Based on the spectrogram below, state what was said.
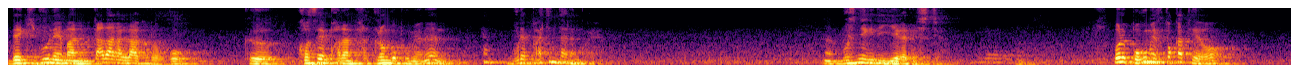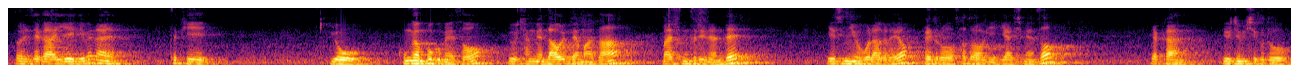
내 기분에만 따라갈라 그러고 그 거센 바람 그런 거 보면은 그냥 물에 빠진다는 거예요. 무슨 얘기인지 이해가 되시죠? 오늘 복음에서 똑같아요. 제가 이 얘기 맨날 특히 요 공간 복음에서 요 장면 나올 때마다 말씀드리는데 예수님이 뭐라 그래요? 베드로 사도하고 얘기하시면서 약간 요즘식으로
